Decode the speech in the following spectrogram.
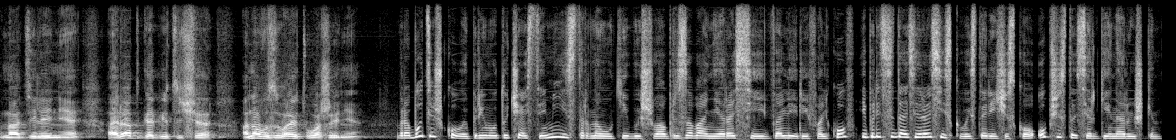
на отделении Айрата Габитовича, она вызывает уважение. В работе школы примут участие министр науки и высшего образования России Валерий Фальков и председатель Российского исторического общества Сергей Нарышкин.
